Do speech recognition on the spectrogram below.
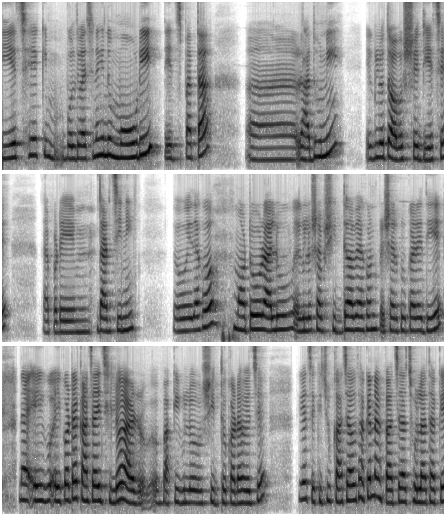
দিয়েছে কি বলতে পারছি না, কিন্তু মৌরি, তেজপাতা রাঁধুনি, এগুলো তো অবশ্যই দিয়েছে। তারপরে দারচিনি। তো এই দেখো মটর, আলু এগুলো সব সিদ্ধ হবে এখন প্রেশার কুকারে দিয়ে। না, এই এই কটা কাঁচাই ছিল আর বাকিগুলো সিদ্ধ করা হয়েছে। ঠিক আছে? কিছু কাঁচাও থাকে না, কাঁচা ছোলা থাকে,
